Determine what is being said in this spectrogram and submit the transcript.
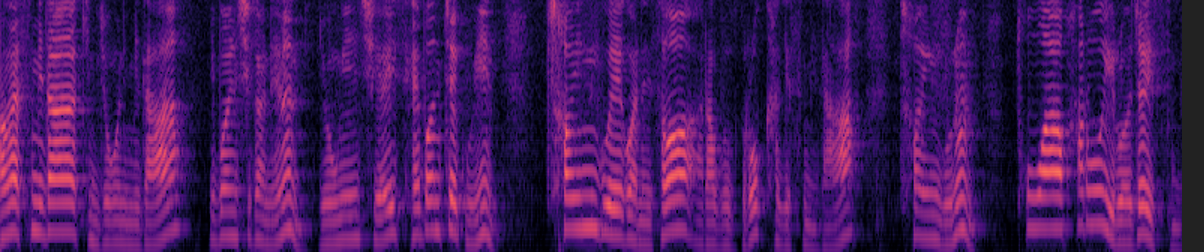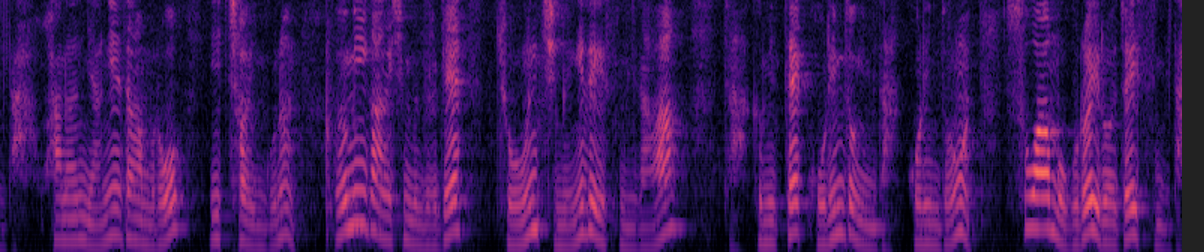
반갑습니다. 김종훈입니다. 이번 시간에는 용인시의 세 번째 구인 처인구에 관해서 알아보도록 하겠습니다. 처인구는 토와 화로 이루어져 있습니다. 화는 양에 해당하므로 이 처인구는 음이 강하신 분들에게 좋은 지명이 되겠습니다. 자, 그 밑에 고림동입니다. 고림동은 수와 목으로 이루어져 있습니다.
